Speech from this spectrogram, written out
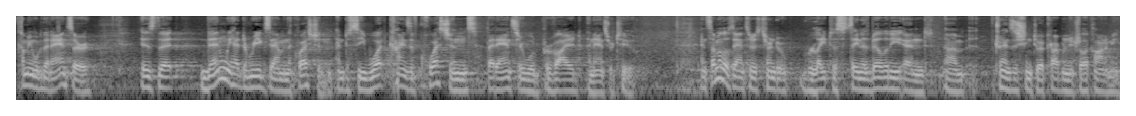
coming up with an answer is that then we had to re-examine the question and to see what kinds of questions that answer would provide an answer to. And some of those answers turned to relate to sustainability and um, transition to a carbon neutral economy.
